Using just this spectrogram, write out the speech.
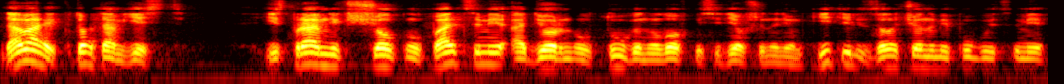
Давай, кто там есть? Исправник щелкнул пальцами, одернул туго, но ловко сидевший на нем китель с золочеными пуговицами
